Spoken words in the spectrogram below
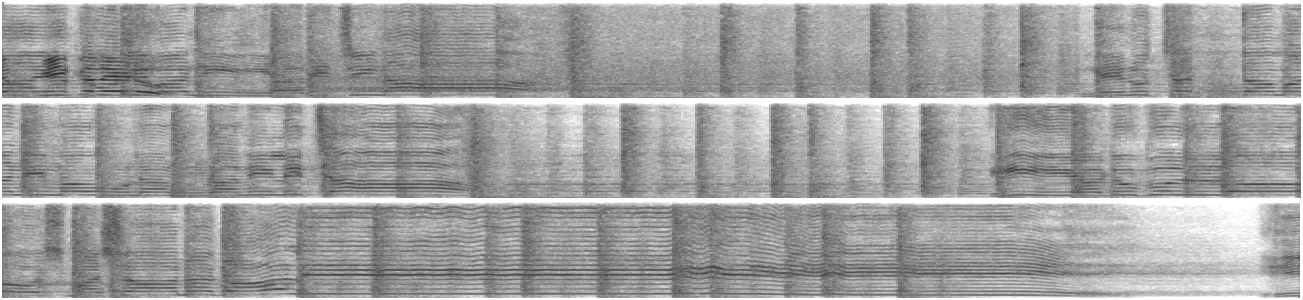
ఏం పీకలేడు. అరిచినా నేను చట్టమని మౌనంగా నిలిచా. ఈ అడుగుల్లో శ్మశాన గాలి. ఈ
